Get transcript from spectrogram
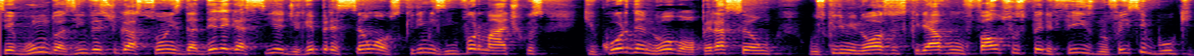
Segundo as investigações da Delegacia de Repressão aos Crimes Informáticos, que coordenou a operação, os criminosos criavam falsos perfis no Facebook,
